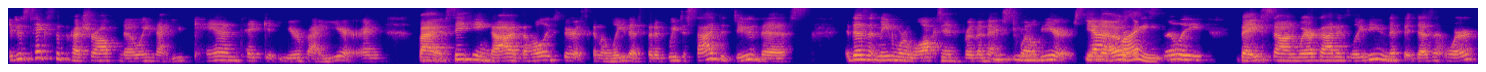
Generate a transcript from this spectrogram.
it just takes the pressure off knowing that you can take it year by year, and by seeking God, the Holy Spirit's going to lead us. That if we decide to do this, it doesn't mean we're locked in for the next 12 years. You Yeah. know, Right. it's really based on where God is leading. And if it doesn't work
